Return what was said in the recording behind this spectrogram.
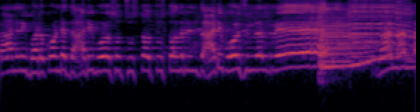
ನಾನು ನಿನಗೆ ಬಡ್ಕೊಂಡೆ ದಾಡಿ ಬೋಳಿಸೋ ಚುಸ್ತಾವ್ ಚುಸ್ತಾವ್ ಅಂದ್ರೆ ನಿನ್ ದಾಡಿ ಬೋಳಿಸಿಲ್ಲಲ್ರಿ. ನನ್ನ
